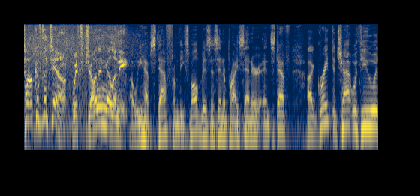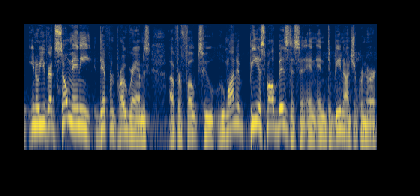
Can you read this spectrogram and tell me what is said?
Talk of the Town with John and Melanie. Uh, we have Stef from the Small Business Enterprise Center. And Stef, uh, great to chat with you. You know, you've got so many different programs uh, for folks who, who want to be a small business and, and, and to be an entrepreneur.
